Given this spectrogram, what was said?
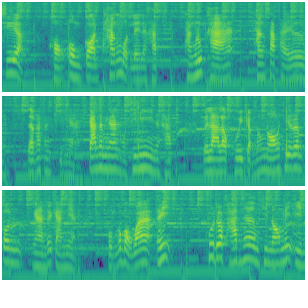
เชื่อขององค์กรทั้งหมดเลยนะครับ ทั้งลูกค้า ทั้งซัพพลายเออร์ แล้วก็ทั้งทีมงาน การทำงานของที่นี่นะครับ เวลาเราคุยกับน้องๆ ที่เริ่มต้นงานด้วยกันเนี่ย ผมก็บอกว่า เฮ้ย พูดว่าพาร์ทเนอร์ที่น้องไม่อิน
